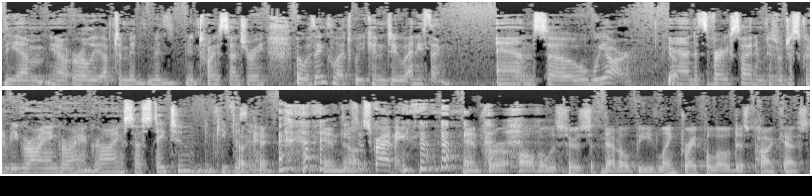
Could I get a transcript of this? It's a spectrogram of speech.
the um, you know early up to mid mid mid 20th century. But with Incollect, we can do anything, and so we are. Yep. And it's very exciting because we're just going to be growing and growing and growing. So stay tuned and keep visiting. Okay. And, keep uh, subscribing. And for all the listeners, that'll be linked right below this podcast.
